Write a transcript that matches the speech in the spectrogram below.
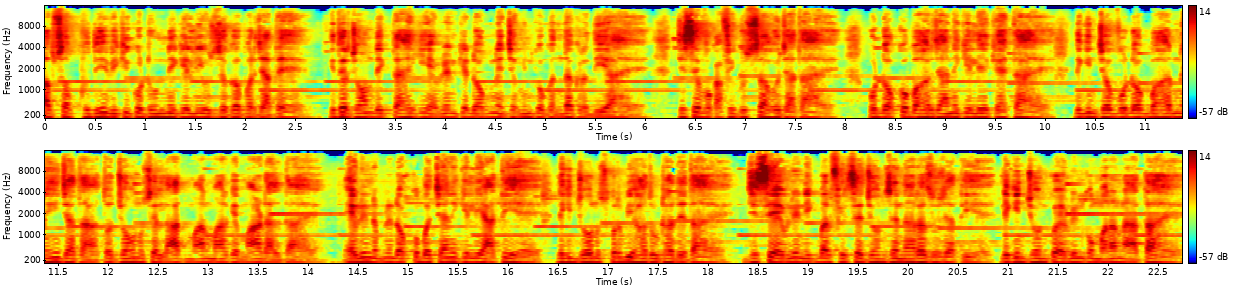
अब सब खुद ही विकी को ढूँढने के लिए उस जगह पर जाते हैं। इधर जॉन देखता है कि एवलिन के डॉग ने ज़मीन को गंदा कर दिया है, जिससे वो काफ़ी गुस्सा हो जाता है। वो डॉग को बाहर जाने के लिए कहता है, लेकिन जब वो डॉग बाहर नहीं जाता तो जॉन उसे लात मार मार के मार डालता है। एवलिन अपने डॉग को बचाने के लिए आती है, लेकिन जॉन उस पर भी हाथ उठा देता है, जिससे एवलिन एक बार फिर से जॉन से नाराज़ हो जाती है। लेकिन जॉन को एवलिन को मनाना आता है।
